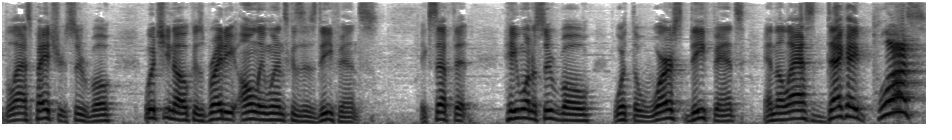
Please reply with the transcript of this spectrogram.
the last Patriot Super Bowl, which, you know, because Brady only wins because his defense, except that he won a Super Bowl with the worst defense in the last decade plus.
